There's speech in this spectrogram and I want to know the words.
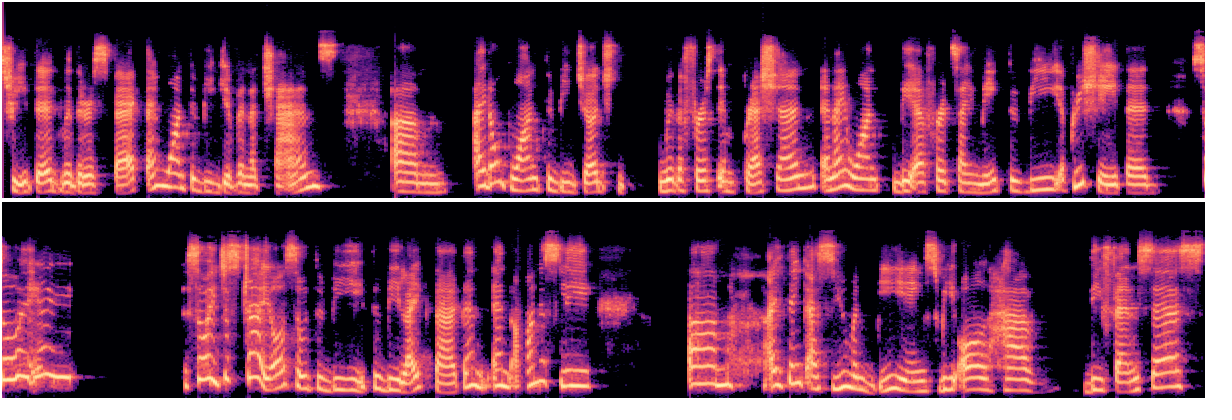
treated with respect. I want to be given a chance. Um, I don't want to be judged with a first impression, and I want the efforts I make to be appreciated. So I, so I just try also to be to be like that. And and honestly, um, I think as human beings, we all have defenses.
